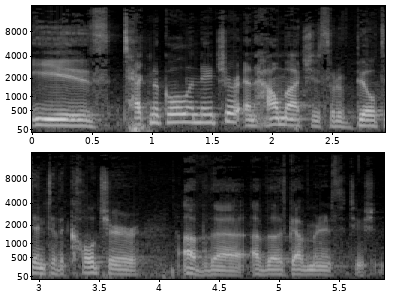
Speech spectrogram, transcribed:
is technical in nature and how much is sort of built into the culture of, the, of those government institutions?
